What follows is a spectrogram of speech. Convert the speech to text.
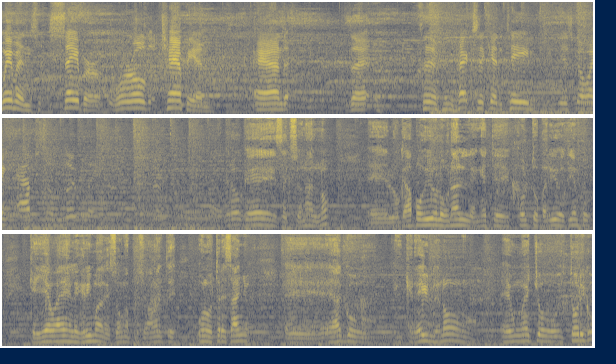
women's saber world champion, and the the Mexican team is going absolutely. creo que es excepcional, ¿no? Eh, lo que ha podido lograr en este corto periodo de tiempo que lleva en el esgrima, que son aproximadamente unos tres años, eh, es algo increíble, ¿no? Es un hecho histórico.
